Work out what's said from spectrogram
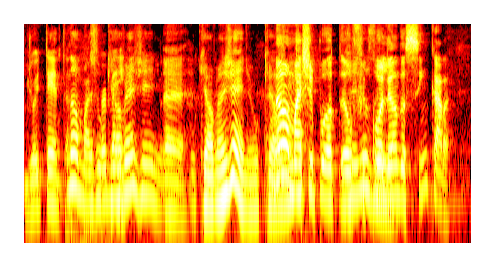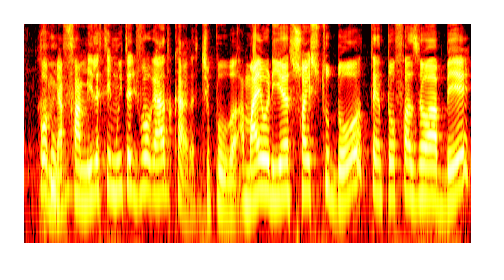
de 80. Não, mas Super o Kelvin bem. é gênio. É. O Kelvin é gênio. O Kelvin... Não, mas tipo, eu- eu fico olhando assim, cara. Pô, minha família tem muito advogado, cara. Tipo, a maioria só estudou, tentou fazer o AB.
